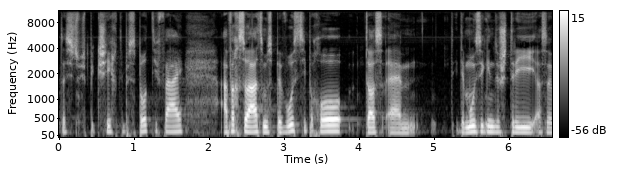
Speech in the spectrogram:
Das ist zum Beispiel Geschichte über Spotify. Einfach so, um das Bewusstsein zu bekommen, dass ähm, in der Musikindustrie also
